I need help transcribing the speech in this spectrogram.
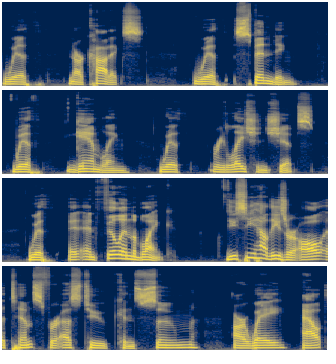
with narcotics, with spending, with gambling, with relationships, with and fill in the blank. Do you see how these are all attempts for us to consume our way out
